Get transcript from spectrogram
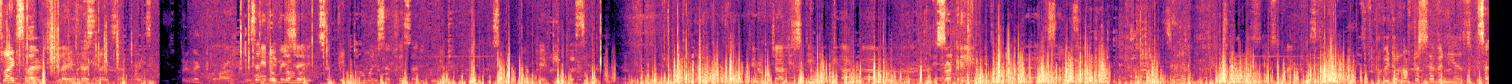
Slide sir Slide, तीनों में से सर एक तो हमारी सरफेस सारी पूरी एटी परसेंट फिर हम चालीस की बिहार का flood relief To be done after seven years. Sir,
